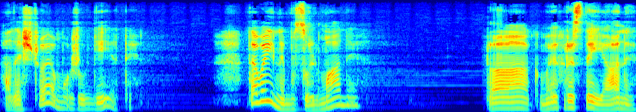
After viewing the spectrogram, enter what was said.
Але що я можу вдіяти? Та ви й не мусульмани. Так, ми християни,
